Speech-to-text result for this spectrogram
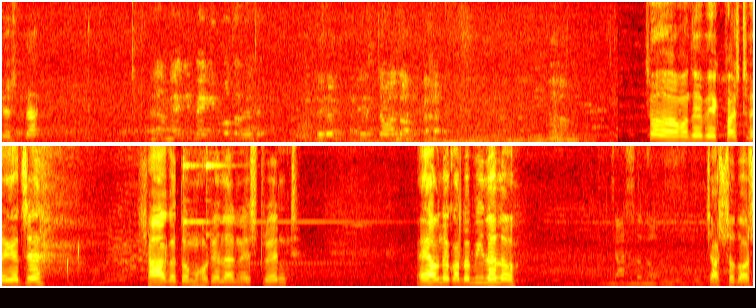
টেস্টটা চলো, আমাদের ব্রেকফাস্ট হয়ে গেছে। স্বাগতম হোটেল অ্যান্ড রেস্টুরেন্ট এই আপনার কত বিল হলো? চারশো দশ।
